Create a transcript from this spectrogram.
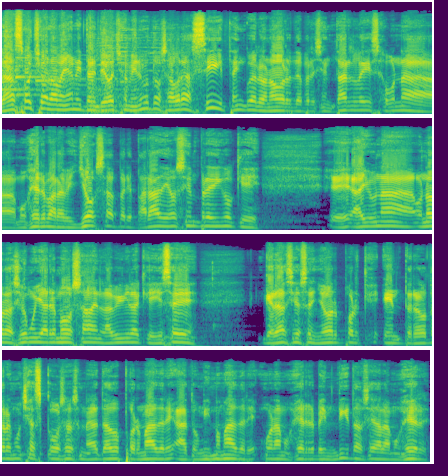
Las 8 de la mañana y 38 minutos. Ahora sí tengo el honor de presentarles a una mujer maravillosa, preparada. Yo siempre digo que eh, hay una, una oración muy hermosa en la Biblia que dice, gracias Señor, porque entre otras muchas cosas me has dado por madre a tu misma madre, una mujer bendita sea la mujer.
